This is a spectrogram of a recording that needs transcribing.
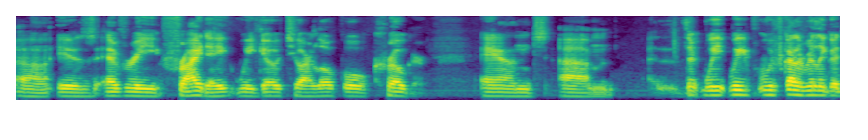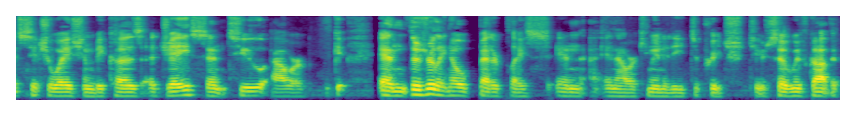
uh, is every Friday we go to our local Kroger, and um, we we've we've got a really good situation because adjacent to our and there's really no better place in in our community to preach to. So we've got the,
